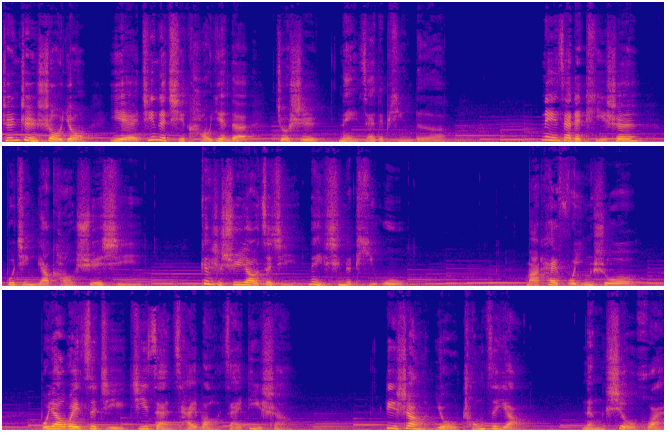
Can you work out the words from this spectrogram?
真正受用也经得起考验的，就是内在的品德。内在的提升不仅要靠学习。更是需要自己内心的体悟。马太福音说：“不要为自己积攒财宝在地上，地上有虫子咬，能锈坏；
